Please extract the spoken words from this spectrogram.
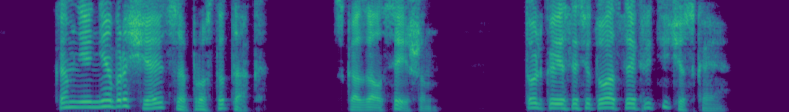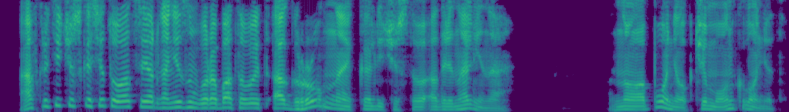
— Ко мне не обращаются просто так, — сказал Сейшин. — Только если ситуация критическая. А в критической ситуации организм вырабатывает огромное количество адреналина. Но понял, к чему он клонит.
